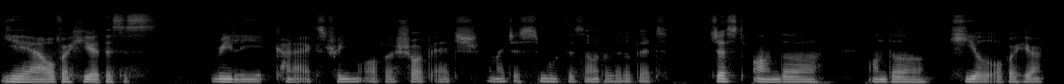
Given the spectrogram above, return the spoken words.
Yeah, over here this is really kind of extreme of a sharp edge. I might just smooth this out a little bit just on the on the heel over here.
